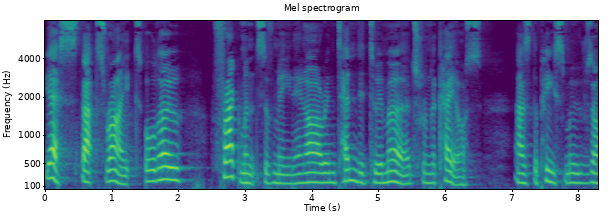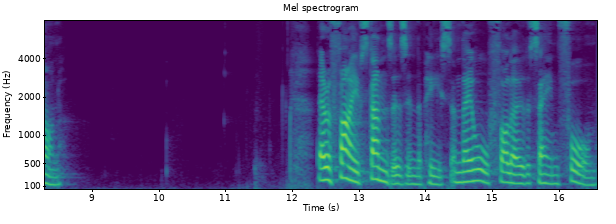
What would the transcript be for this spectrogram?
Yes, that's right, although fragments of meaning are intended to emerge from the chaos as the piece moves on. There are five stanzas in the piece, and they all follow the same form.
